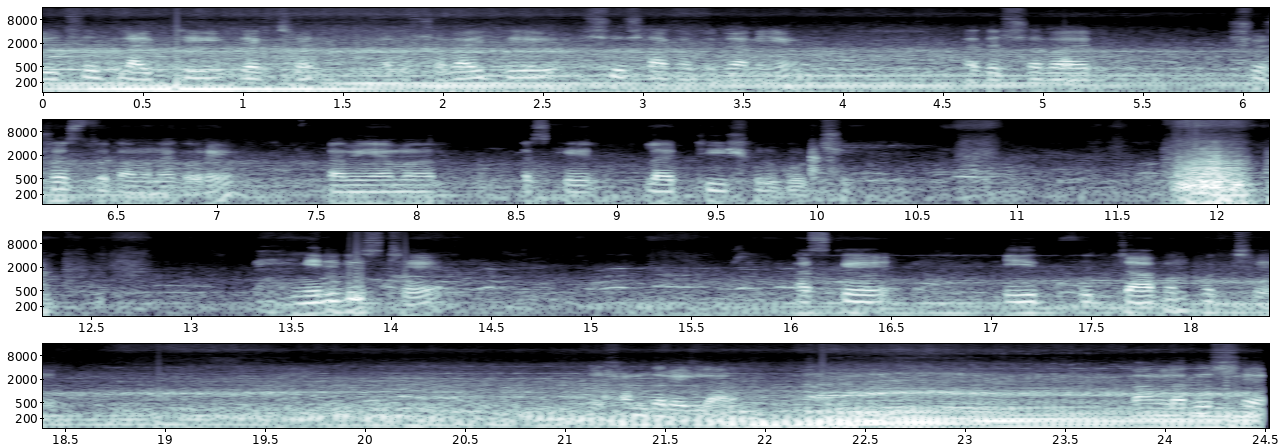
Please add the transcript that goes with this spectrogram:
ইউটিউব লাইভটি দেখছেন। তাদের সবাইকে সুস্বাগত জানিয়ে তাদের সবার সুস্বাস্থ্য কামনা করে আমি আমার আজকের লাইভটি শুরু করছি। মিডিল ইস্টে আজকে ঈদ উদযাপন হচ্ছে। আলহামদুলিল্লাহ। বাংলাদেশে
